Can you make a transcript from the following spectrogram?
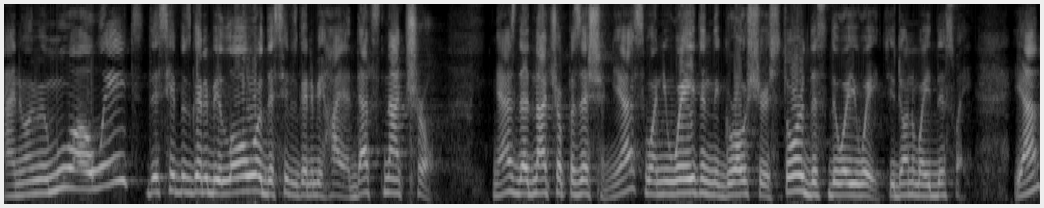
And when we move our weight, this hip is going to be lower, this hip is going to be higher. That's natural. Yes, that natural position. Yes, when you wait in the grocery store, this is the way you wait. You don't wait this way. Yeah,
